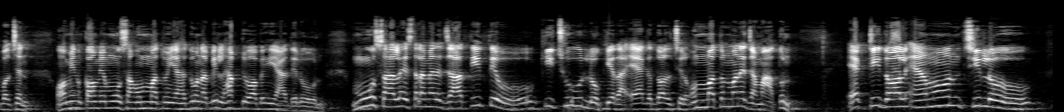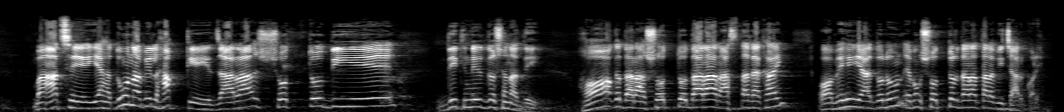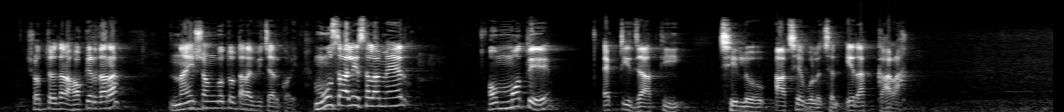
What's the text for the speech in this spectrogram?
বলছেন, অমিন কমে মুসা বিল মুসা জাতিতেও কিছু লোকেরা এক দল ছিল, উম্মাতুন মানে জামাতুন। একটি দল এমন ছিল বা আছে, ইয়াহদুনা বিল হাক্কে যারা সত্য দিয়ে দিক নির্দেশনা দেয়। হক দ্বারা সত্য দ্বারা রাস্তা দেখায় অবেহি ইয়াদুলুন এবং সত্যর দ্বারা তারা বিচার করে। সত্যের দ্বারা, হকের দ্বারা ন্যায়সঙ্গত তারা বিচার করে। মুসা আলি সালামের অম্মতে একটি জাতি ছিল, আছে বলেছেন, এরা কারা?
